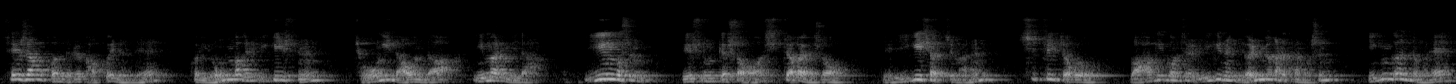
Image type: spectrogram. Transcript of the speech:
세상 권세를 갖고 있는데 그 욕망을 이길 수 있는 종이 나온다. 이 말입니다. 이긴 것은 예수님께서 십자가에서 이기셨지만은 실질적으로 마귀 권세를 이기는 열매가 나타나는 것은 인간 영혼의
